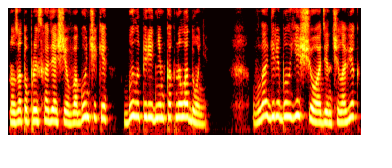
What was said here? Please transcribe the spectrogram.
но зато происходящее в вагончике было перед ним как на ладони. В лагере был еще один человек,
